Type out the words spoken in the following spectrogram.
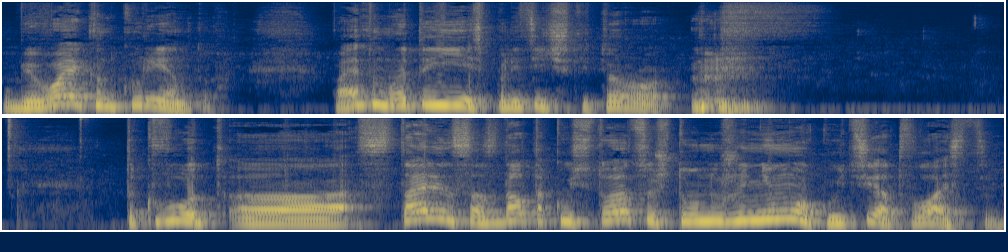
убивая конкурентов. Поэтому это и есть политический террор. Так вот, э, Сталин создал такую ситуацию, что он уже не мог уйти от власти.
